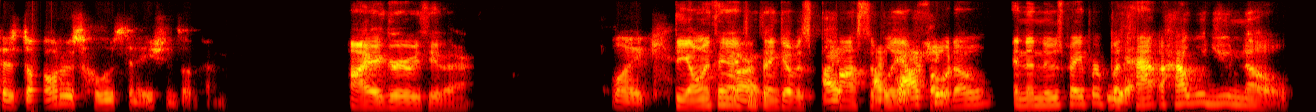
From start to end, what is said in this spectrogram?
his daughter's hallucinations of him. I agree with you there. Like The only thing I can right. think of is I- I possibly a got you. photo in the newspaper, but Yeah. how, how would you know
